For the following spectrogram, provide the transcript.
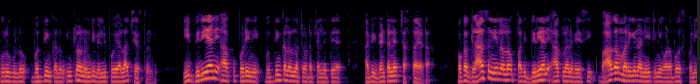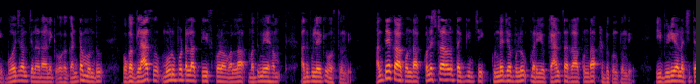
పురుగులు బొద్దింకలు ఇంట్లో నుండి వెళ్ళిపోయేలా చేస్తుంది. ఈ బిర్యానీ ఆకు పొడిని బొద్దింకలున్న చోట చల్లితే అవి వెంటనే చస్తాయట. ఒక గ్లాసు నీళ్ళలో పది బిర్యానీ ఆకులను వేసి బాగా మరిగిన నీటిని వడబోసుకొని భోజనం తినడానికి ఒక గంట ముందు ఒక గ్లాసు మూడు పూటలా తీసుకోవడం వల్ల మధుమేహం అదుపులోకి వస్తుంది. అంతేకాకుండా కొలెస్ట్రాల్ను తగ్గించి గుండె జబ్బులు మరియు క్యాన్సర్ రాకుండా అడ్డుకుంటుంది. ఈ వీడియో నచ్చితే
